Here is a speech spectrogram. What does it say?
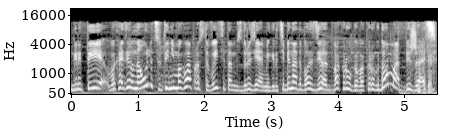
Говорит, ты выходила на улицу, ты не могла просто выйти там с друзьями. Говорит, тебе надо было сделать два круга вокруг дома, оббежать.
